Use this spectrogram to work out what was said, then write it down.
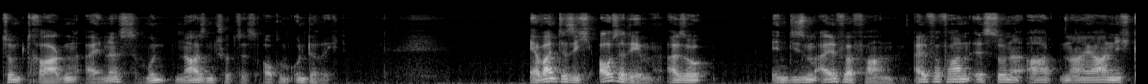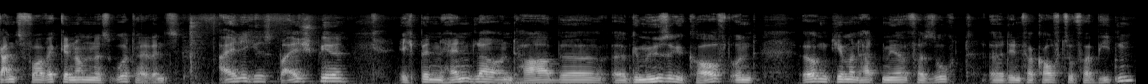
zum Tragen eines Mund-Nasenschutzes, auch im Unterricht. Er wandte sich außerdem, also in diesem Eilverfahren, Eilverfahren ist so eine Art, naja, nicht ganz vorweggenommenes Urteil. Wenn es eilig ist, Beispiel, ich bin Händler und habe äh, Gemüse gekauft und irgendjemand hat mir versucht, äh, den Verkauf zu verbieten,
